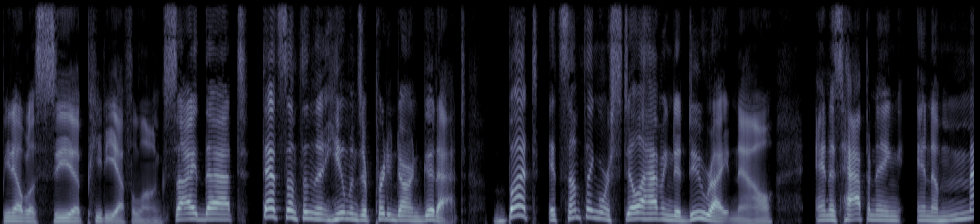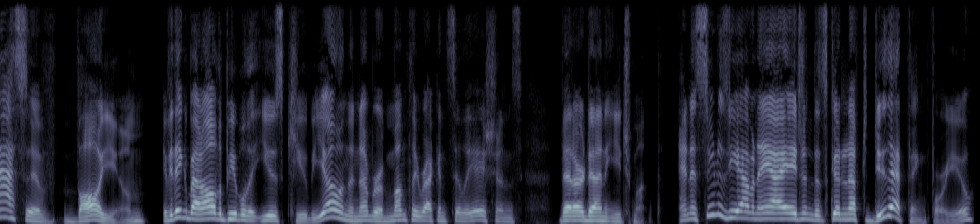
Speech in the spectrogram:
being able to see a PDF alongside that, that's something that humans are pretty darn good at. But it's something we're still having to do right now and is happening in a massive volume. If you think about all the people that use QBO and the number of monthly reconciliations that are done each month. And as soon as you have an AI agent that's good enough to do that thing for you,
